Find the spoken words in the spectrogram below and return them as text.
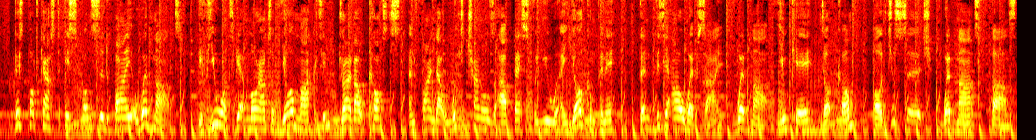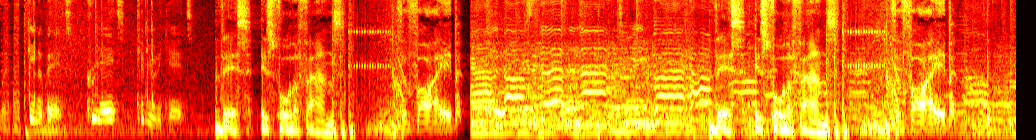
This podcast is sponsored by Webmart. If you want to get more out of your marketing, drive out costs, and find out which channels are best for you and your company, then visit our website, webmartuk.com, or just search Webmart Barnsley. Innovate, create, communicate. This is for the fans. The vibe. This is for the fans. The vibe.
